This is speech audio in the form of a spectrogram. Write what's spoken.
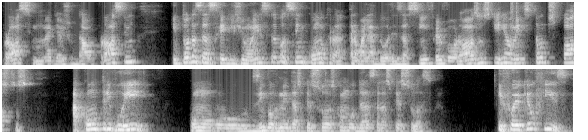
próximo, né, de ajudar o próximo, em todas as religiões você encontra trabalhadores assim fervorosos que realmente estão dispostos a contribuir com o desenvolvimento das pessoas, com a mudança das pessoas. E foi o que eu fiz.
